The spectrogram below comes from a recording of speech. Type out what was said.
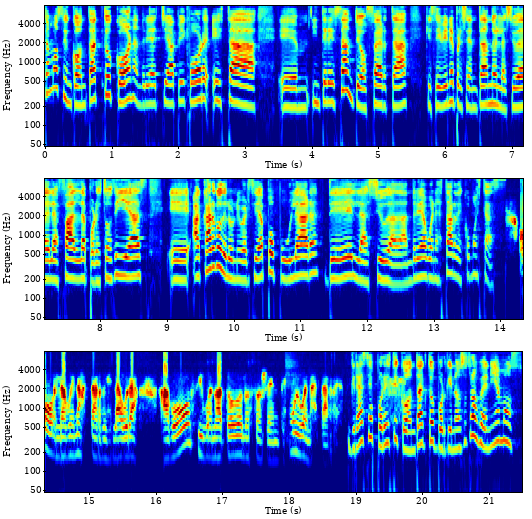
Estamos en contacto con Andrea Chiapi por esta em, interesante oferta que se viene presentando en la ciudad de La Falda por estos días eh, a cargo de la Universidad Popular de la ciudad. Andrea, buenas tardes, ¿cómo estás? Hola, buenas tardes, Laura. A vos y bueno, a todos los oyentes. Muy buenas tardes. Gracias por este contacto porque nosotros veníamos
